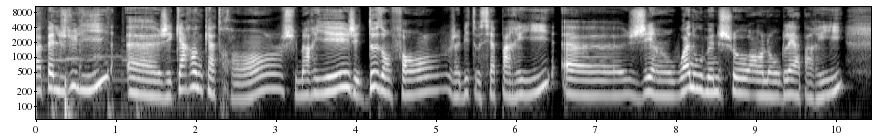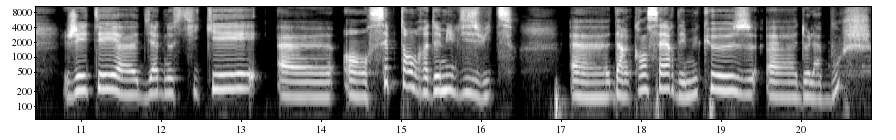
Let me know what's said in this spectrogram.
M'appelle Julie, euh, j'ai 44 ans, je suis mariée, j'ai deux enfants, j'habite aussi à Paris, euh, j'ai un one-woman show en anglais à Paris. J'ai été euh, diagnostiquée en septembre 2018 d'un cancer des muqueuses de la bouche.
